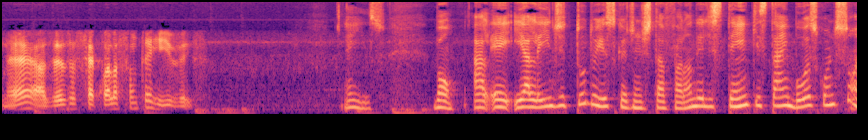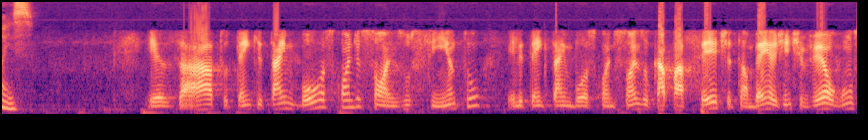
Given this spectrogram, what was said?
Né? Às vezes as sequelas são terríveis. É isso. Bom, e além de tudo isso que a gente está falando, eles têm que estar em boas condições. Exato, tem que estar em boas condições. O cinto, ele tem que estar em boas condições. O capacete também, a gente vê alguns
